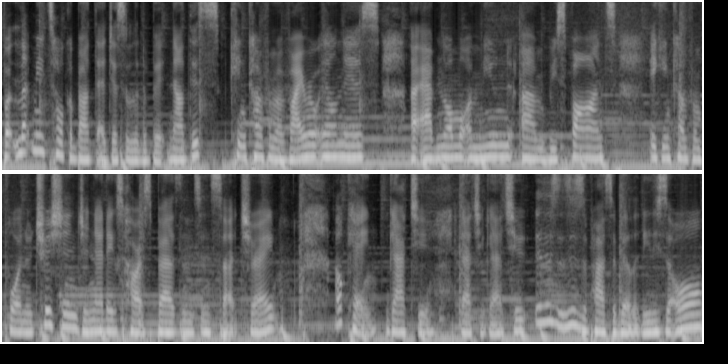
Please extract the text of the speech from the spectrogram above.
But let me talk about that just a little bit. Now, this can come from a viral illness, an abnormal immune um, response. It can come from poor nutrition, genetics, heart spasms, and such, right? Okay, got you, got you, got you. This is, this is a possibility. These are all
